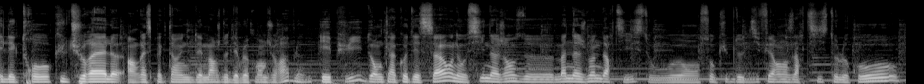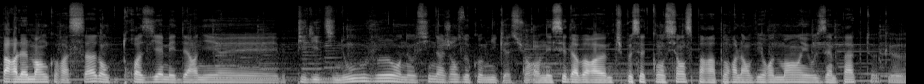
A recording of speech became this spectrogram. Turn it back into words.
électro-culturels en respectant une démarche de développement durable. Et puis, donc à côté de ça, on est aussi une agence de management d'artistes où on s'occupe de différents artistes locaux. Parallèlement encore à ça, donc troisième et dernier pilier d'Inouv, on est aussi une agence de communication. On essaie d'avoir un petit peu cette conscience par rapport à l'environnement et aux impacts que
